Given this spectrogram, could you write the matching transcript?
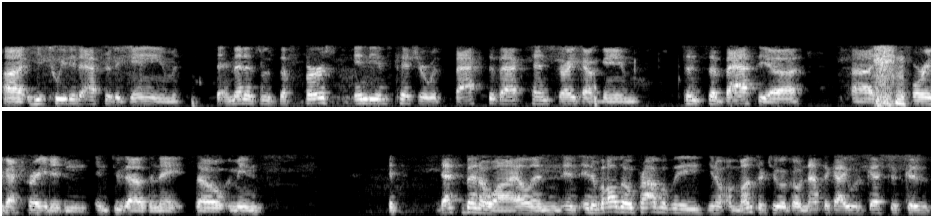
Uh, he tweeted after the game that Jimenez was the first Indians pitcher with back-to-back ten strikeout games since Sabathia uh, just before he got traded in, in 2008. So I mean, it's that's been a while, and and, and Ubaldo probably you know a month or two ago, not the guy who would have guessed just because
